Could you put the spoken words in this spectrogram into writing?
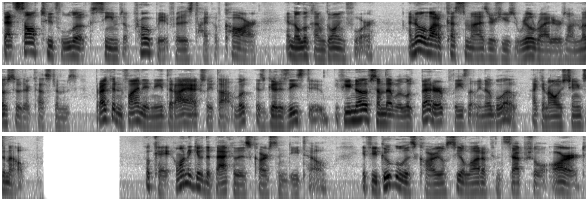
That sawtooth look seems appropriate for this type of car and the look I'm going for. I know a lot of customizers use Real Riders on most of their customs, but I couldn't find any that I actually thought looked as good as these do. If you know of some that would look better, please let me know below. I can always change them out. Okay, I want to give the back of this car some detail. If you Google this car, you'll see a lot of conceptual art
